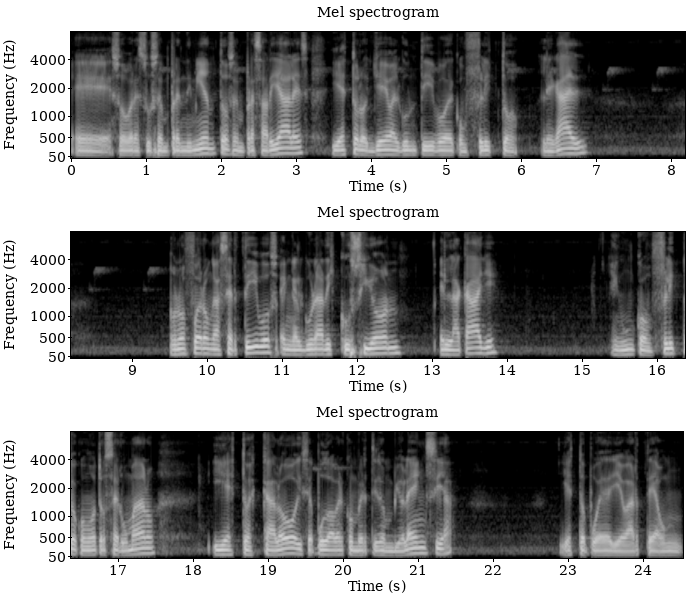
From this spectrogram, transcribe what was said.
eh, sobre sus emprendimientos empresariales y esto los lleva a algún tipo de conflicto legal. O no fueron asertivos en alguna discusión en la calle, en un conflicto con otro ser humano y esto escaló y se pudo haber convertido en violencia y esto puede llevarte a un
